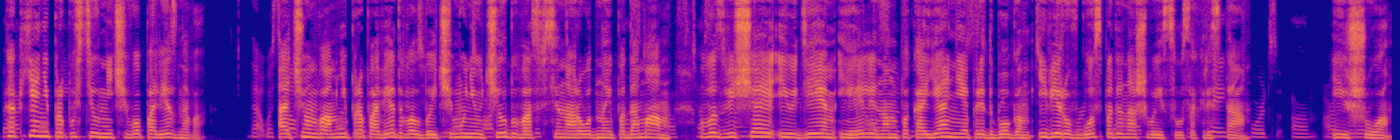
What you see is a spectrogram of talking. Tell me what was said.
Как я не пропустил ничего полезного, о чем вам не проповедовал бы и чему не учил бы вас всенародные по домам, возвещая иудеям и эллинам покаяние пред Богом и веру в Господа нашего Иисуса Христа, Иешуа.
